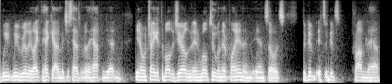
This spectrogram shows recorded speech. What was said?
we we really like the heck out of him. It just hasn't really happened yet. And you know we're trying to get the ball to Gerald and, and Will too when they're playing. And and so it's a good it's a good problem to have.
